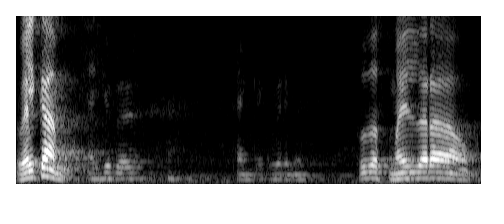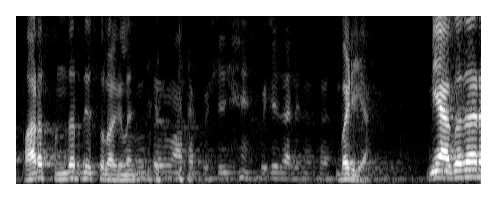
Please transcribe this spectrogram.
Welcome thank you sir thank you very much तुझं स्माईल जरा फारच सुंदर दिसू लागलं. हो सर मला खुशी खुशी झाली सर बढिया. मी अगोदर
